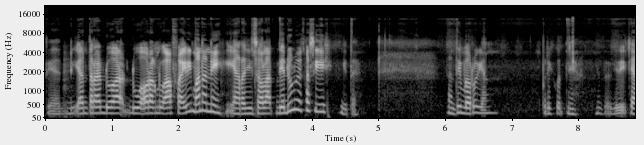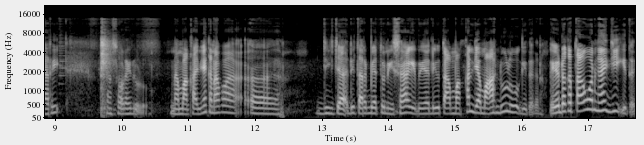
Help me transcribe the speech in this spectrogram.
Ya, di antara dua dua orang duafa ini mana nih yang rajin sholat? Dia dulu ya kasih gitu. Nanti baru yang berikutnya gitu. Jadi cari yang soleh dulu. Nah makanya kenapa uh, di di tarbiyatun nisa gitu ya diutamakan jamaah dulu gitu kan. Ya udah ketahuan ngaji gitu.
